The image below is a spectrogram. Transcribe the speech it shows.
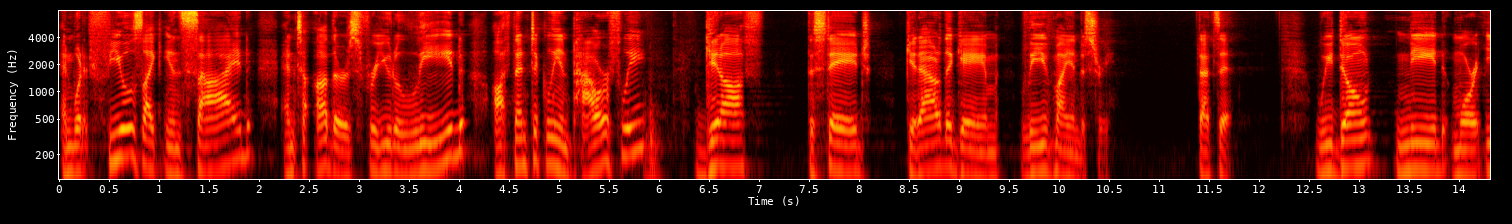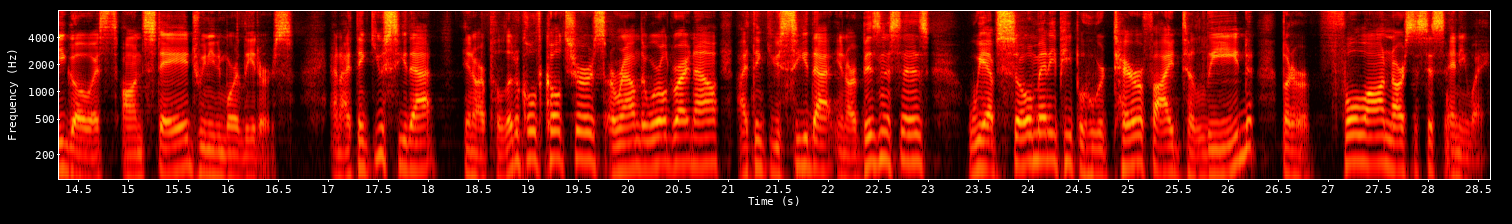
and what it feels like inside and to others for you to lead authentically and powerfully, get off the stage, get out of the game, leave my industry. That's it. We don't need more egoists on stage. We need more leaders. And I think you see that in our political cultures around the world right now. I think you see that in our businesses. We have so many people who are terrified to lead, but are full on narcissists anyway.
